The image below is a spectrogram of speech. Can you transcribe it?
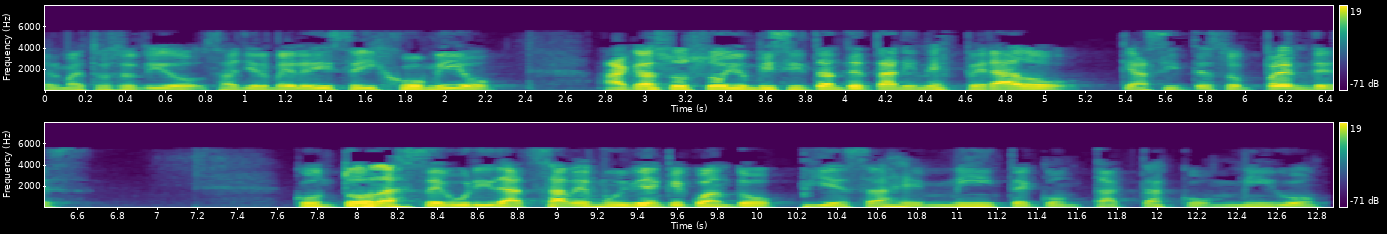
el maestro sentido Saint le dice, hijo mío, ¿Acaso soy un visitante tan inesperado que así te sorprendes? Con toda seguridad sabes muy bien que cuando piensas en mí te contactas conmigo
